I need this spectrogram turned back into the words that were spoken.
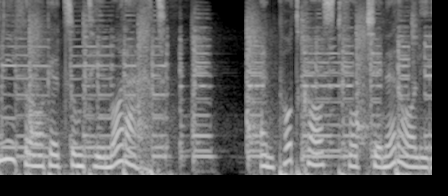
Deine Fragen zum Thema Recht. Ein Podcast von Generali.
